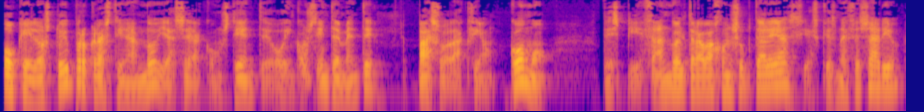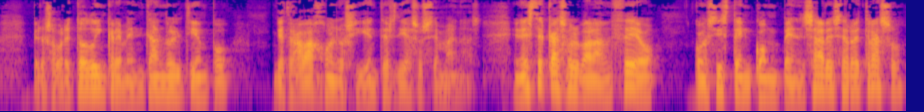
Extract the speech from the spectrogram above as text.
o que lo estoy procrastinando, ya sea consciente o inconscientemente, paso a la acción. ¿Cómo? Despiezando el trabajo en subtareas, si es que es necesario, pero sobre todo incrementando el tiempo de trabajo en los siguientes días o semanas. En este caso, el balanceo consiste en compensar ese retraso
